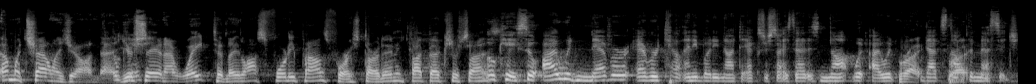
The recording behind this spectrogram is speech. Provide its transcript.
I'm gonna challenge you on that. You're saying I wait till they lost 40 pounds before I start any type of exercise? Okay, so I would never ever tell anybody not to exercise. That is not what I would. Right, That's not right. the message.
